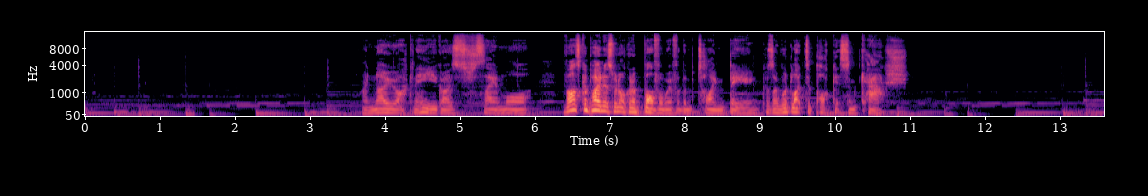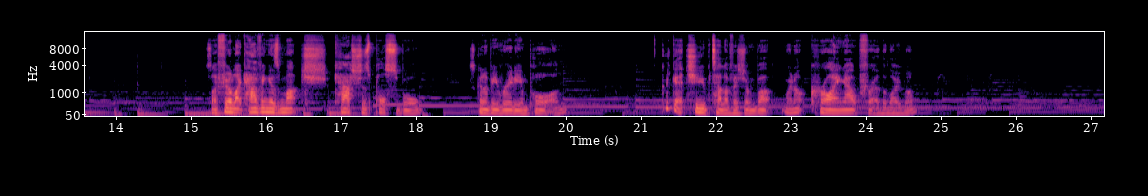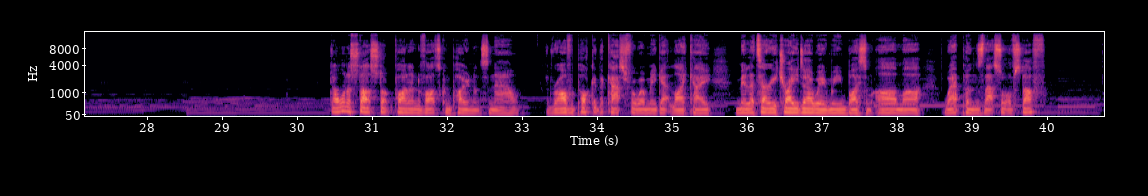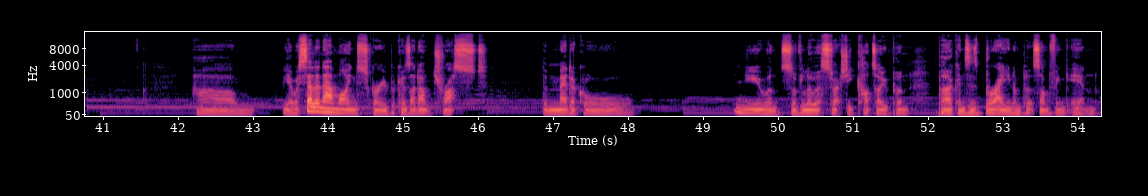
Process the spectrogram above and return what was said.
I know I can hear you guys saying more. Advanced components we're not going to bother with for the time being, because I would like to pocket some cash. So I feel like having as much cash as possible is going to be really important. Could get a tube television, but we're not crying out for it at the moment. Don't want to start stockpiling advanced components now. I'd rather pocket the cash for when we get like a military trader, when we buy some armor, weapons, that sort of stuff. Um, yeah, we're selling our mind screw because I don't trust the medical nuance of Lewis to actually cut open Perkins's brain and put something in.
